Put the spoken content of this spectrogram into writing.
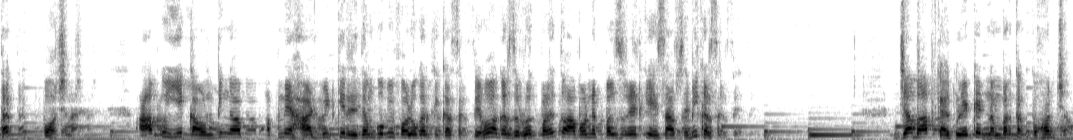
तक पहुँचना है। आपको ये काउंटिंग आप अपने हार्ट बीट के रिदम को भी फॉलो करके कर सकते हो। अगर ज़रूरत पड़े तो आप अपने पल्स रेट के हिसाब से भी कर सकते हैं। जब आप कैलकुलेटेड नंबर तक पहुँच जाओ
